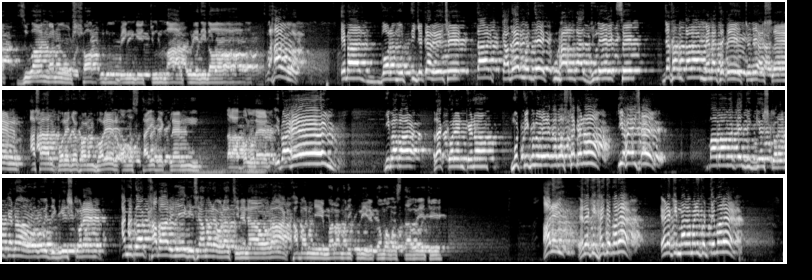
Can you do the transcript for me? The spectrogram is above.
জুয়ান মানুষ সবগুলো ভেঙ্গে চুরমার করে দিল। এবার বড় মূর্তি যেটা রয়েছে, তার কাদের মধ্যে কুড়ালটা ঝুলে রেখেছে যখন তারা মেলা থেকে চলে আসলেন আসার পরে যখন ঘরের অবস্থায় দেখলেন তারা বললেন ইব্রাহিম! কি বাবা রাগ করেন কেন? মূর্তিগুলো এরকম অবস্থা কেন? কি হয়েছে? বাবা আমাকে জিজ্ঞেস করেন কেন? ওই জিজ্ঞেস করেন আমি তো খাবার নিয়ে গেছি আমার ওরা চিনে না ওরা খাবার নিয়ে মারামারি করি এরকম অবস্থা হয়েছে। আরে, এরা কি খাইতে পারে? এরা কি মারামারি করতে পারে?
